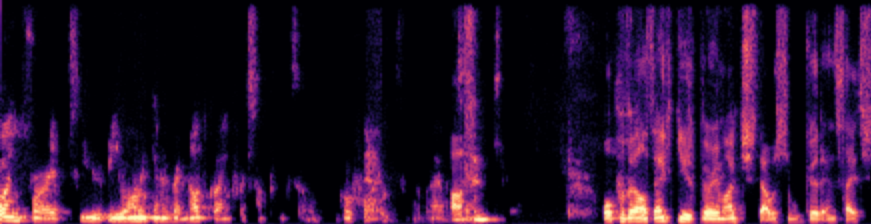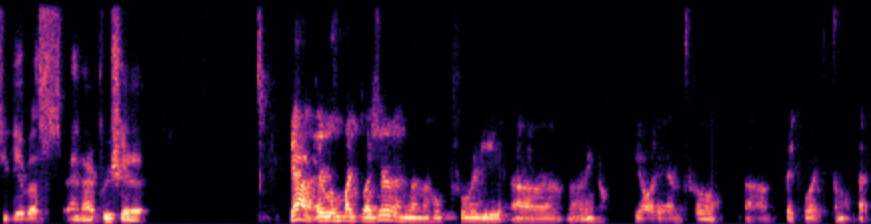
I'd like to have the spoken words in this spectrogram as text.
going for it. You you only can regret not going for something. So go for it. Awesome. Say. Well, Pavel, thank you very much. That was some good insights you gave us, and I appreciate it. Yeah, it was my pleasure, and then hopefully, uh, you know, the audience will uh, take away some of that.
